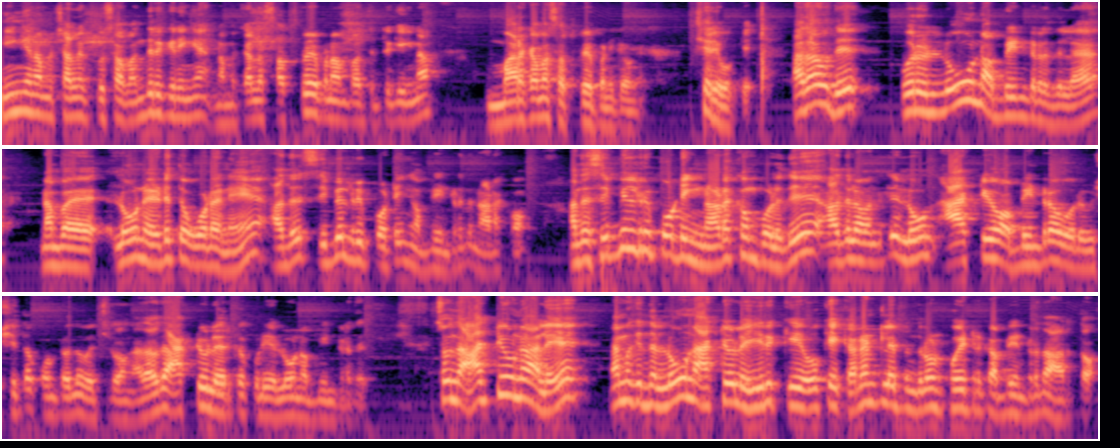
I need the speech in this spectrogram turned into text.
நீங்கள் நம்ம சேனலுக்கு புதுசாக வந்திருக்கிறீங்க நம்ம சேனலை சப்ஸ்கிரைப் பண்ணாமல் பார்த்துட்டு இருக்கீங்கன்னா மறக்காமல் சப்ஸ்கிரைப் பண்ணிக்கோங்க. சரி ஓகே அதாவது ஒரு லோன் அப்படின்றதுல நம்ம லோன் எடுத்த உடனே அது சிபில் ரிப்போர்ட்டிங் அப்படின்றது நடக்கும். அந்த சிபில் ரிப்போர்ட்டிங் நடக்கும் பொழுது அதில் வந்துட்டு லோன் ஆக்டிவ் அப்படின்ற ஒரு விஷயத்த கொண்டு வந்து வச்சிருவாங்க. அதாவது ஆக்டிவில் இருக்கக்கூடிய லோன் அப்படின்றது. ஸோ இந்த ஆக்டிவ்னாலே நமக்கு இந்த லோன் ஆக்டிவில் இருக்குது ஓகே கரண்ட்டில் இப்போ இந்த லோன் போயிட்டுருக்கு அப்படின்றது அர்த்தம்.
